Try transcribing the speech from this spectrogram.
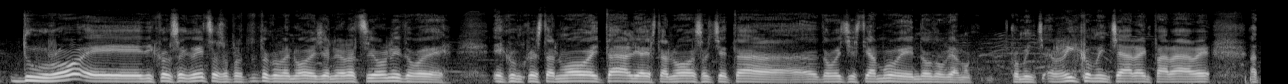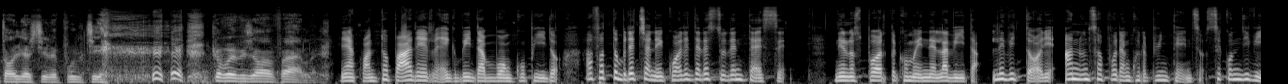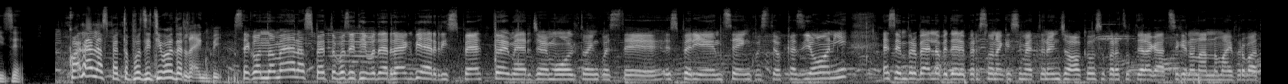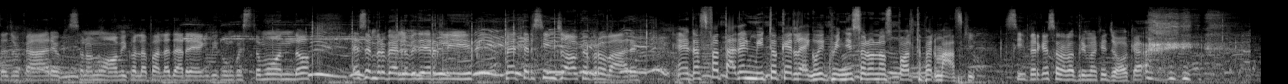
duro e di conseguenza soprattutto con le nuove generazioni dove, e con questa nuova Italia, questa nuova società dove ci stiamo muovendo dobbiamo ricominciare a imparare a toglierci le pulci come bisogna farle. E a quanto pare il rugby da buon cupido ha fatto breccia nei cuori delle studentesse. Nello sport come nella vita le vittorie hanno un sapore ancora più intenso se condivise. Qual è l'aspetto positivo del rugby? Secondo me l'aspetto positivo del rugby è il rispetto, emerge molto in queste esperienze, in queste occasioni. È sempre bello vedere persone che si mettono in gioco, soprattutto i ragazzi che non hanno mai provato a giocare o che sono nuovi con la palla da rugby, con questo mondo. È sempre bello vederli mettersi in gioco e provare. È da sfatare il mito che il rugby quindi è solo uno sport per maschi. Sì, perché sono la prima che gioca.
